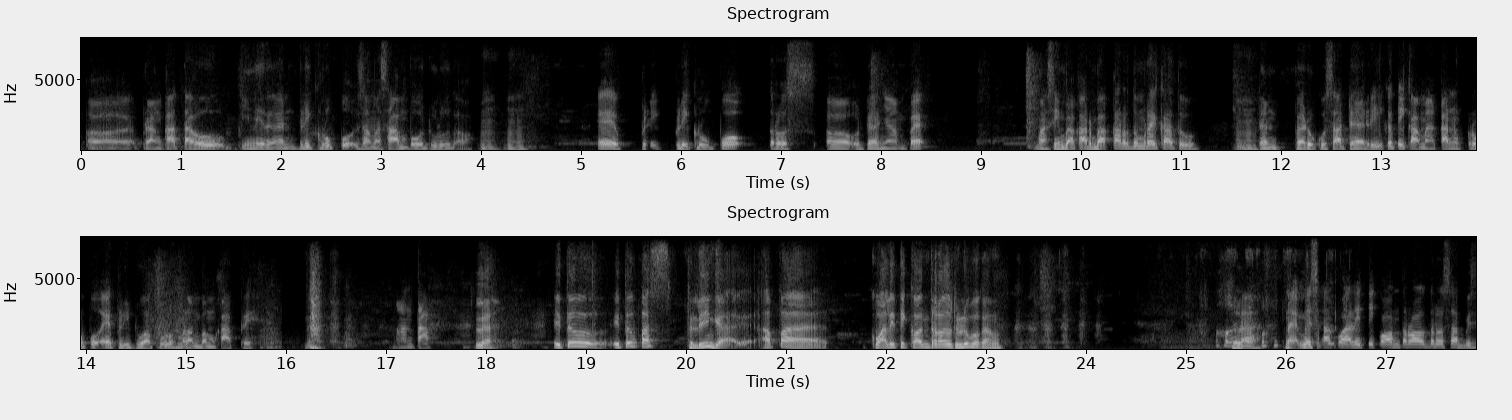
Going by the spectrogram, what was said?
eh, berangkat aku ini kan beli kerupuk sama sampo dulu toh. Mm-mm. Eh beli beli kerupuk, terus eh, udah nyampe masih bakar-bakar tuh mereka tuh. Mm-mm. Dan baru ku sadari ketika makan kerupuknya beli 20 melempem kabeh. Mantap. lah itu itu pas beli nggak apa quality control dulu kok kamu oh, Lah, ada nek misal quality control terus habis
